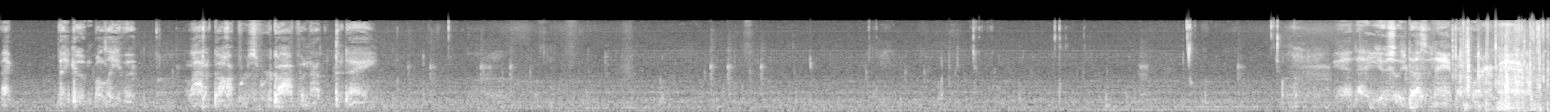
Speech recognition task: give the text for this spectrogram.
They, they couldn't believe it. A lot of golfers were golfing out today. Yeah, that usually doesn't happen where I'm at.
